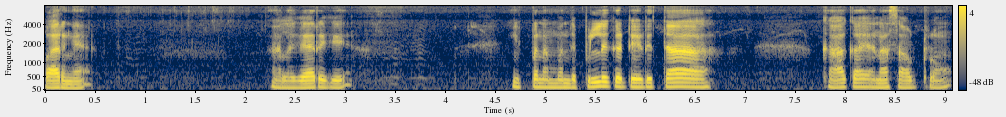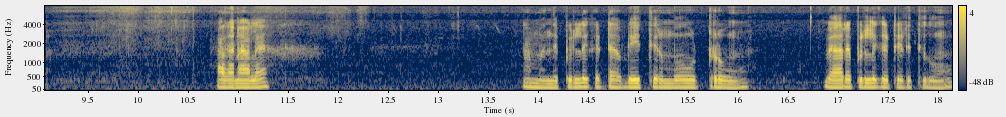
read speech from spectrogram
பாருங்கள் அழகாக இருக்குது இப்போ நம்ம இந்த பில்லு கட்டு எடுத்தால் காக்கா எதனா சாப்பிட்ரும் அதனால் நம்ம இந்த பில்லு கட்டை அப்படியே திரும்பவும் விட்டுருவோம். வேறு பில்லு கட்டு எடுத்துக்குவோம்.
